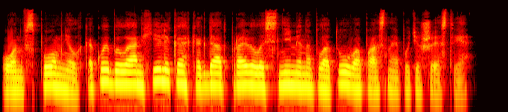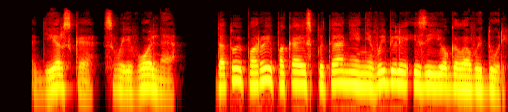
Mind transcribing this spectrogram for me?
Он вспомнил, какой была Анхелика, когда отправилась с ними на плоту в опасное путешествие. Дерзкая, своевольная, до той поры, пока испытания не выбили из ее головы дурь.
